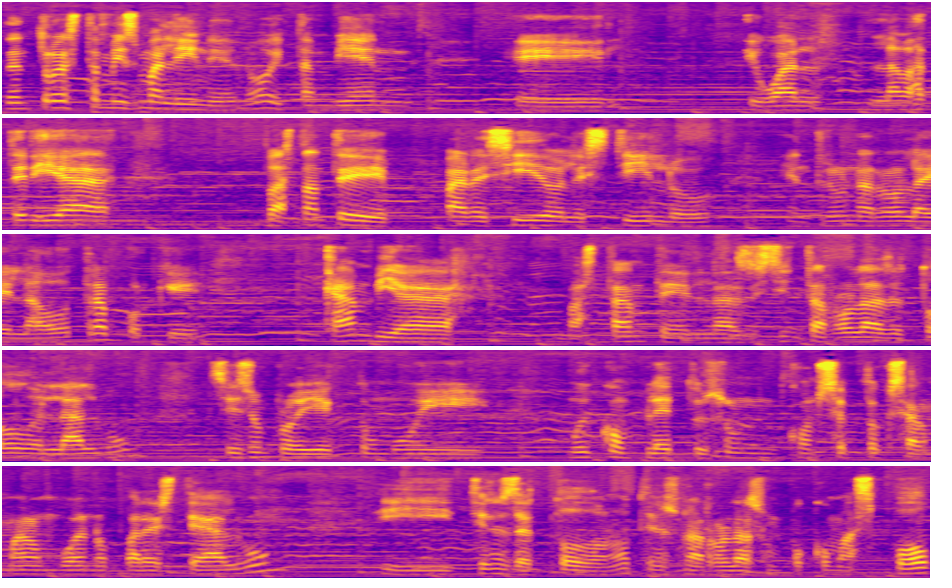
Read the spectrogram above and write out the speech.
Dentro de esta misma línea, ¿no? Y también eh, igual la batería bastante parecido el estilo entre una rola y la otra porque cambia bastante las distintas rolas de todo el álbum. Sí es un proyecto muy muy completo, es un concepto que se armaron bueno para este álbum y tienes de todo, ¿no? Tienes unas rolas un poco más pop,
